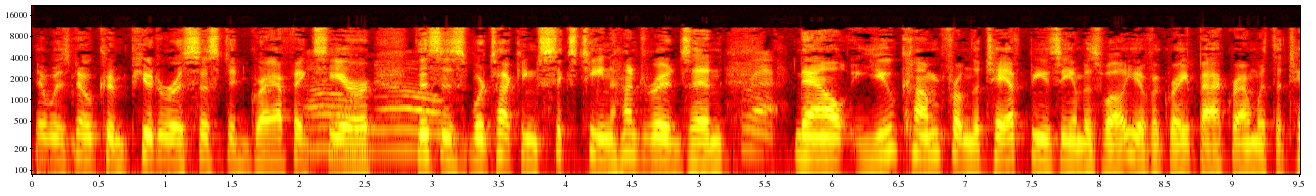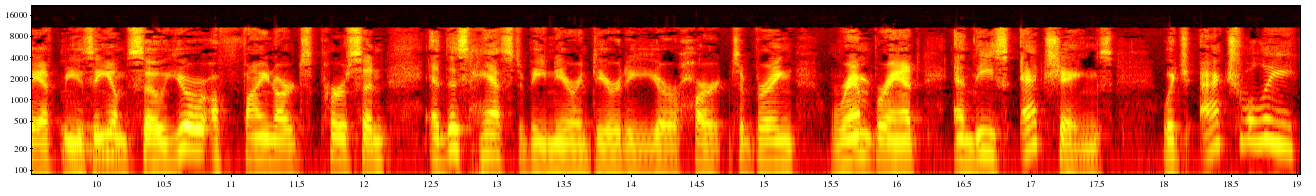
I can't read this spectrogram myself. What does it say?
There was no computer assisted graphics oh, here. No. This is we're talking 1600s and Correct. now you come from the Taft Museum as well. You have a great background with the Taft Mm-hmm. Museum. So you're a fine arts person and this has to be near and dear to your heart to bring Rembrandt and these etchings which actually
